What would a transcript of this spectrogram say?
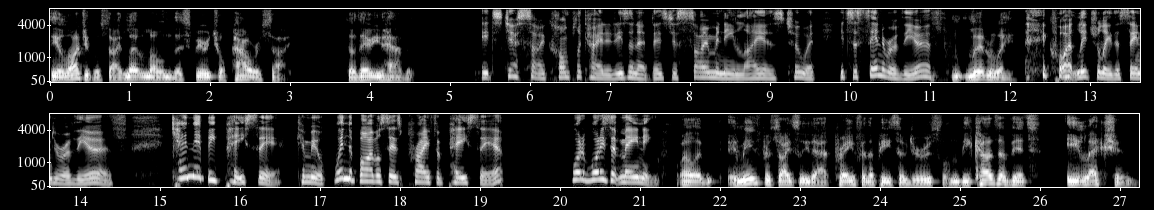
theological side, let alone the spiritual power side. So there you have it it's just so complicated, isn't it? There's just so many layers to it. It's the center of the earth. Literally. Quite literally, the center of the earth. Can there be peace there, Kameel? When the Bible says pray for peace there, what, what is it meaning? Well, it, it means precisely that pray for the peace of Jerusalem because of its election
